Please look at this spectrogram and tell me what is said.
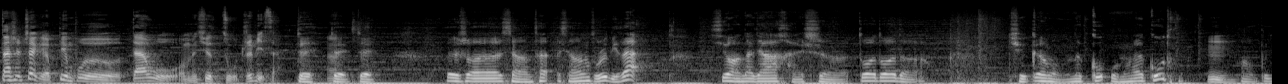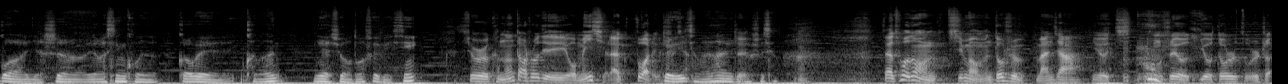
但是这个并不耽误我们去组织比赛。对对对，所以说想他想组织比赛，希望大家还是多多的去跟我们的沟我们来沟通嗯，啊。不过也是要辛苦各位，可能你也需要多费费心，就是可能到时候得我们一起来做这个对，事情。一起来参与这个事情。在错动，基本我们都是玩家，又 同时又又都是组织者。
